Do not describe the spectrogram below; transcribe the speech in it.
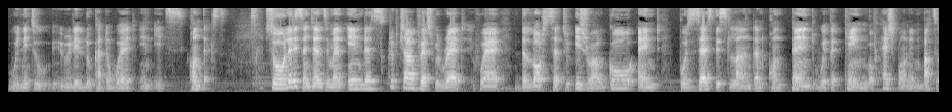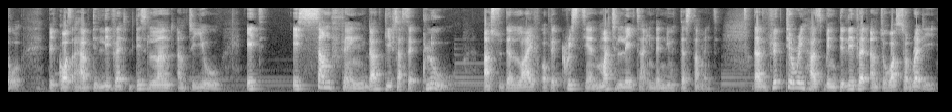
we need to really look at the word in its context. So, ladies and gentlemen, in the scripture verse we read, where the Lord said to Israel, Go and possess this land and contend with the king of Heshbon in battle, because I have delivered this land unto you. It is something that gives us a clue as to the life of the Christian much later in the New Testament. That victory has been delivered unto us already,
